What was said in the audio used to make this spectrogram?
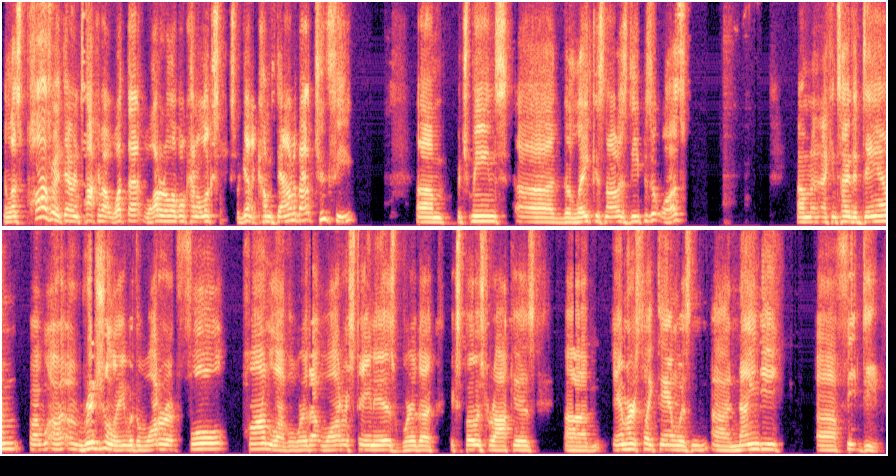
and let's pause right there and talk about what that water level kind of looks like. So again, it comes down about two feet, um, which means uh, the lake is not as deep as it was. Um, I can tell you the dam uh, uh, originally with the water at full pond level, where that water stain is, where the exposed rock is, um, Amherst Lake Dam was uh, 90 uh, feet deep,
